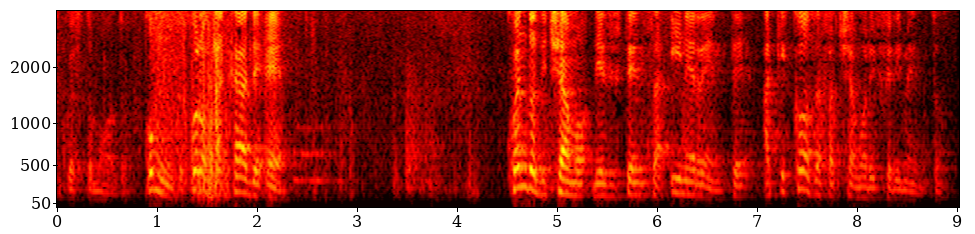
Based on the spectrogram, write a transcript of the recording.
in questo modo. Comunque, quello che accade è, quando diciamo di esistenza inerente, a che cosa facciamo riferimento?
